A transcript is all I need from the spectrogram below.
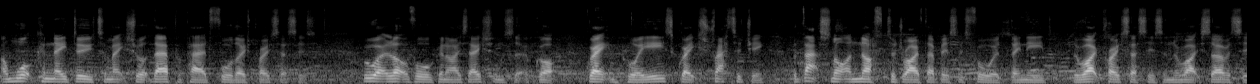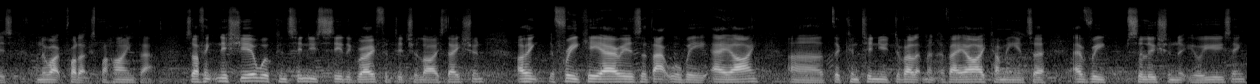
and what can they do to make sure they're prepared for those processes. We work a lot of organisations that have got great employees, great strategy, but that's not enough to drive their business forward. They need the right processes and the right services and the right products behind that. So I think this year we'll continue to see the growth of digitalisation. I think the three key areas of that will be AI, uh, the continued development of AI coming into every solution that you're using.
